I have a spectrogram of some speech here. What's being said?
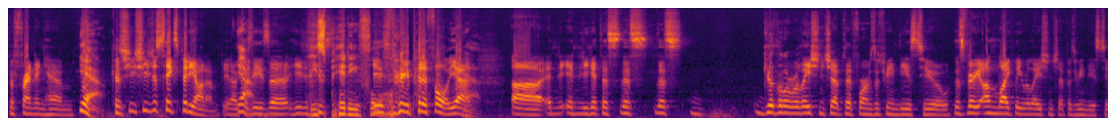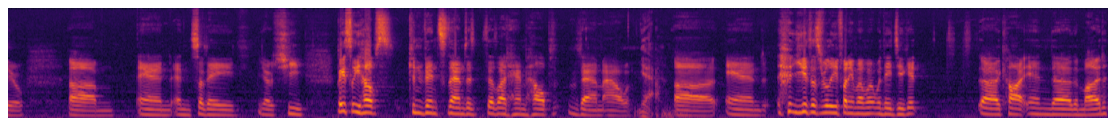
befriending him Yeah, because she she just takes pity on him. You know because Yeah. he's a he, he's pitiful. He's very pitiful, yeah. Uh, and and you get this this this good little relationship that forms between these two. This very unlikely relationship between these two. Um, and and so they, you know, she basically helps convince them to, to let him help them out. yeah, Uh, and you get this really funny moment when they do get uh, caught in the the mud.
